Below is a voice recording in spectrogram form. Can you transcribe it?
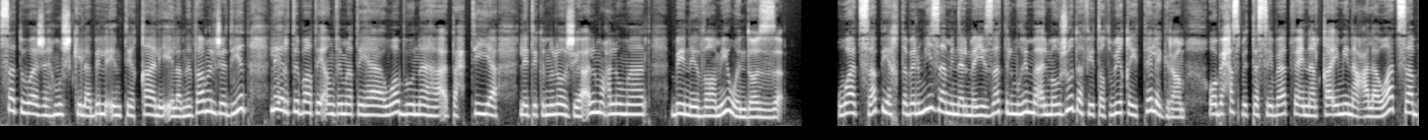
ستواجه مشكلة بالانتقال إلى النظام الجديد لارتباط أنظمتها وبناها التحتية لتكنولوجيا المعلومات بنظام ويندوز. واتساب يختبر ميزة من الميزات المهمة الموجودة في تطبيق تيليجرام. وبحسب التسريبات فإن القائمين على واتساب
